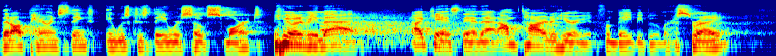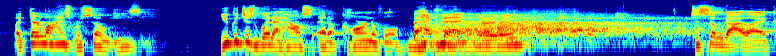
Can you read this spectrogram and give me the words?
that our parents think it was because they were so smart. You know what I mean? That, I can't stand that. I'm tired of hearing it from baby boomers, right? Like their lives were so easy. You could just win a house at a carnival back then, you know what I mean? Just some guy like,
